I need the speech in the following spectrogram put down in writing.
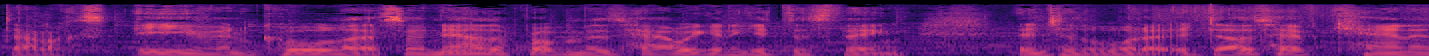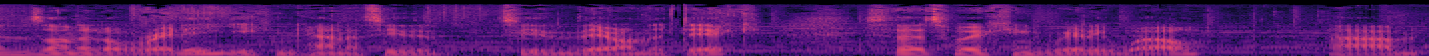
that looks even cooler. So now the problem is how are we going to get this thing into the water? It does have cannons on it already. You can kind of see the see them there on the deck, so that's working really well. Um,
